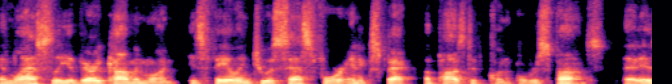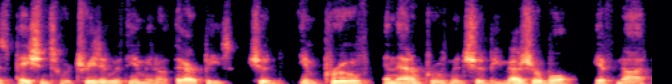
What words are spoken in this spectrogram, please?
And lastly, a very common one is failing to assess for and expect a positive clinical response. That is, patients who are treated with immunotherapies should improve, and that improvement should be measurable. If not,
